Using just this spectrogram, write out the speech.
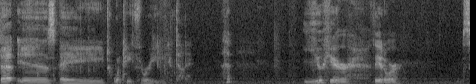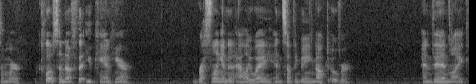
that is a 23. You've done it. You hear, Theodore, somewhere close enough that you can hear, rustling in an alleyway and something being knocked over. And then, like,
